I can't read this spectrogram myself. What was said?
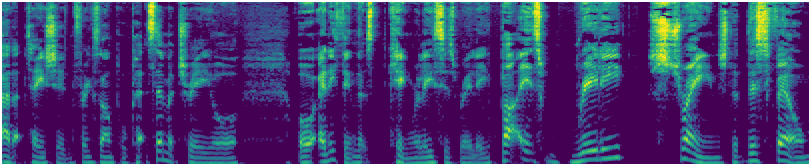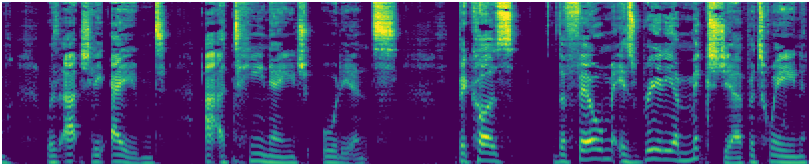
adaptation, for example, Pet Sematary or or anything that King releases really. But it's really strange that this film was actually aimed at a teenage audience because the film is really a mixture between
